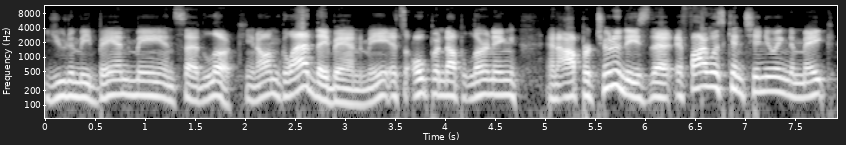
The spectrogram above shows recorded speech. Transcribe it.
Udemy banned me and said, look, you know, I'm glad they banned me. It's opened up learning and opportunities that if I was continuing to make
